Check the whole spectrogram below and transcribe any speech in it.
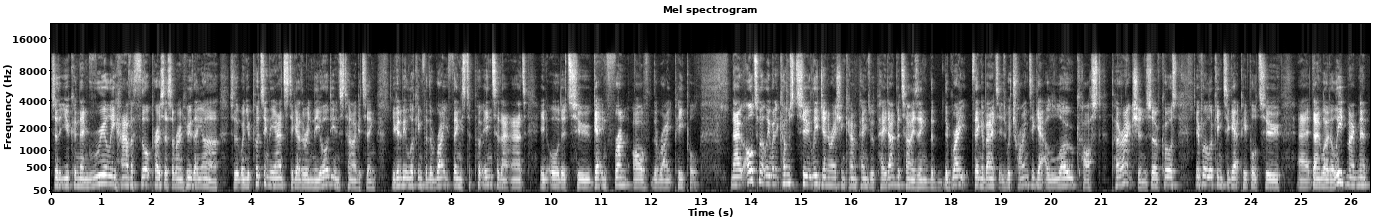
so that you can then really have a thought process around who they are, so that when you're putting the ads together in the audience targeting, you're going to be looking for the right things to put into that ad in order to get in front of the right people. Now, ultimately, when it comes to lead generation campaigns with paid advertising, the, the great thing about it is we're trying to get a low cost per action. So, of course, if we're looking to get people to uh, download a lead magnet,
